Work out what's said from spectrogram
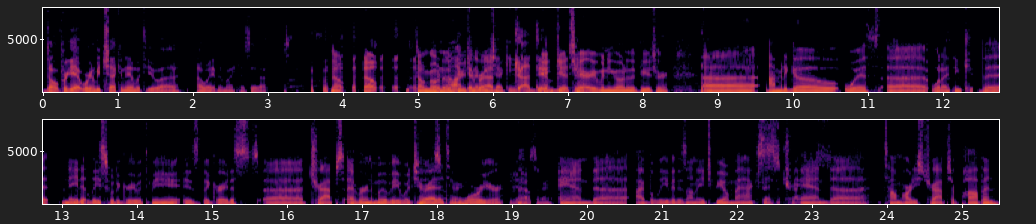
Don't forget, we're gonna be checking in with you. Uh, oh wait, never mind. I can't say that. No, nope. Don't go into the future, Brad. checking. Goddamn it gets future. hairy when you go into the future. Uh, I'm going to go with uh, what I think that Nate at least would agree with me is the greatest uh, traps ever in a movie, which Hereditary. is Warrior. Oh, sorry. And uh, I believe it is on HBO Max. Best traps. And uh, Tom Hardy's traps are popping.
